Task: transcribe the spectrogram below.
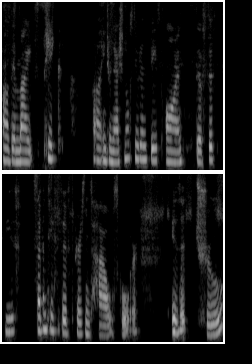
uh, they might pick uh, international students based on the 50th, 75th percentile score. Is it true?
